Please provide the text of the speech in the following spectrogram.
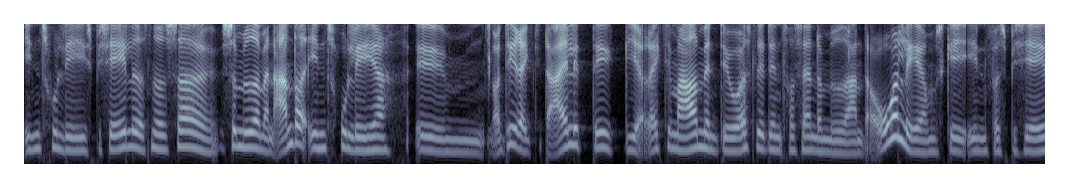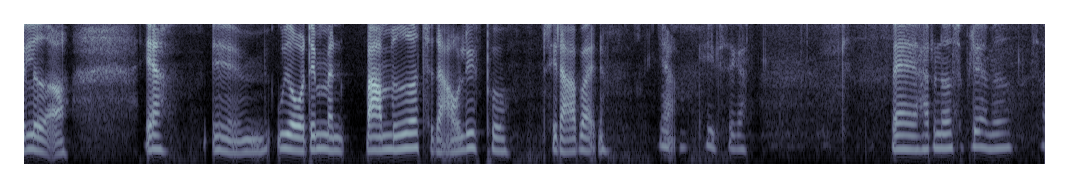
introlæge, specialet og sådan noget, så, så møder man andre introlæger, øhm, og det er rigtig dejligt, det giver rigtig meget, men det er jo også lidt interessant at møde andre overlæger måske inden for specialet, og ja, øhm, udover dem, man bare møder til daglig på sit arbejde. Ja. Helt sikkert. Hvad, har du noget at supplere med, så?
